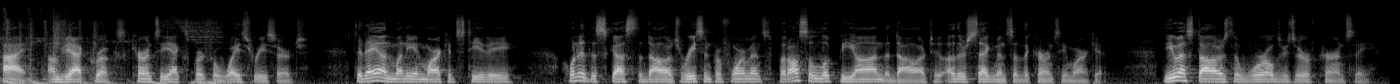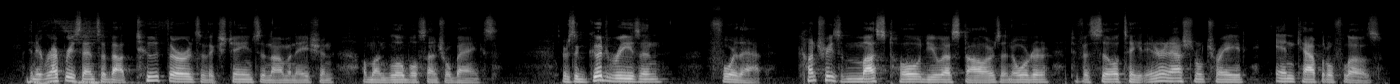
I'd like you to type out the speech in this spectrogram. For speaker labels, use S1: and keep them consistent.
S1: Hi, I'm Jack Crooks, currency expert for Weiss Research. Today on Money and Markets TV, I want to discuss the dollar's recent performance, but also look beyond the dollar to other segments of the currency market. The US dollar is the world's reserve currency, and it represents about two thirds of exchange denomination among global central banks. There's a good reason for that. Countries must hold US dollars in order to facilitate international trade and capital flows.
